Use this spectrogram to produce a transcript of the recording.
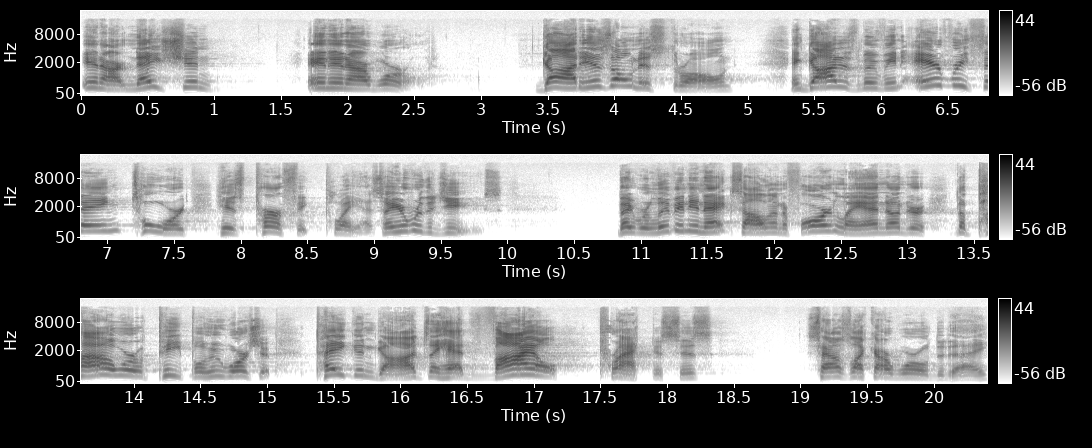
in our nation and in our world. God is on his throne, and God is moving everything toward his perfect plan. So here were the Jews. They were living in exile in a foreign land under the power of people who worship pagan gods. They had vile practices. Sounds like our world today.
